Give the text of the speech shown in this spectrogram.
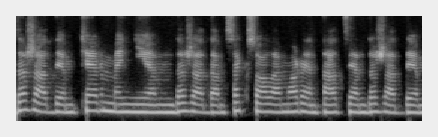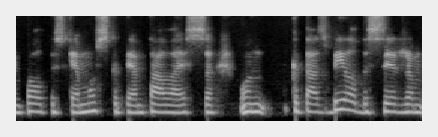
dažādiem ķermeņiem, dažādām seksuālām orientācijām, dažādiem politiskiem uzskatiem, tā lai es, un ka tās bildes ir um,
